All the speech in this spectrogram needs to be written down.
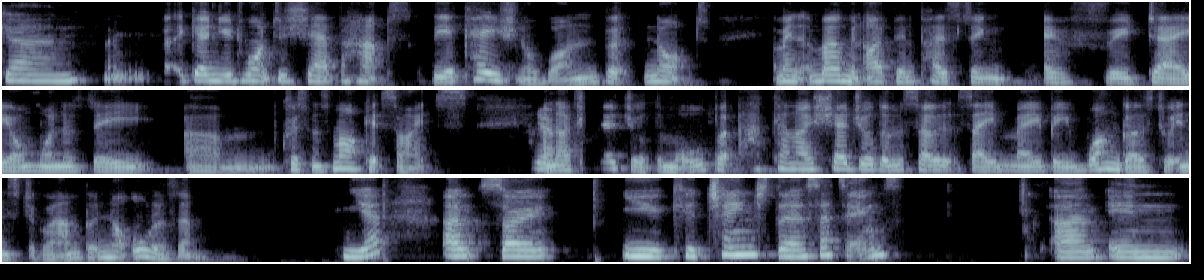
again, let me But again, you'd want to share perhaps the occasional one, but not, I mean, at the moment I've been posting every day on one of the um, Christmas market sites. And I've scheduled them all, but can I schedule them so that say maybe one goes to Instagram, but not all of them? Yeah, um, so you could change the settings um, in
